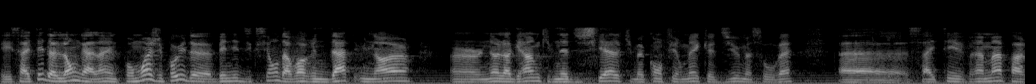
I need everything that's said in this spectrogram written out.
Et ça a été de longue haleine. Pour moi, j'ai pas eu de bénédiction d'avoir une date, une heure, un hologramme qui venait du ciel qui me confirmait que Dieu me sauvait. Euh, ça a été vraiment par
